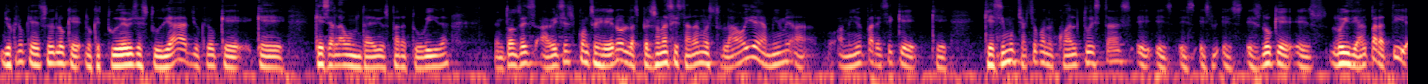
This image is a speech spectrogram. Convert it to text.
yo creo que eso es lo que, lo que tú debes estudiar, yo creo que, que, que esa es la voluntad de Dios para tu vida. Entonces, a veces, consejeros, las personas que están a nuestro lado, oye, a mí me, a, a mí me parece que, que, que ese muchacho con el cual tú estás eh, es, es, es, es, lo que es lo ideal para ti.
